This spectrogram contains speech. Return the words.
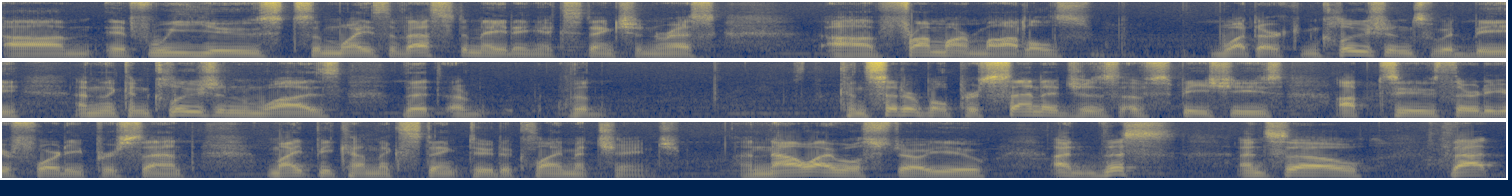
um, if we used some ways of estimating extinction risk uh, from our models, what our conclusions would be. And the conclusion was that uh, the considerable percentages of species, up to 30 or 40 percent, might become extinct due to climate change. And now I will show you, and this, and so that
